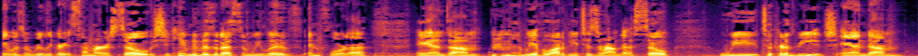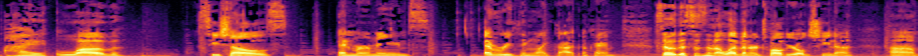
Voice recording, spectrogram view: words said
it was a really great summer. So she came to visit us, and we live in Florida, and um, we have a lot of beaches around us. So we took her to the beach, and um, I love seashells and mermaids. everything like that. Okay. So this is an 11 or 12 year old Sheena. Um,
